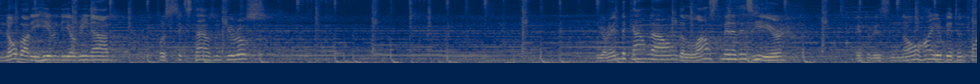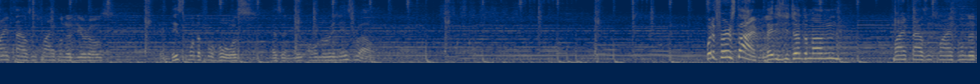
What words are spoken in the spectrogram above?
Nobody here in the arena for 6,000 euros. We are in the countdown. The last minute is here. If there is no higher bid than 5,500 euros, then this wonderful horse has a new owner in Israel. For the first time, ladies and gentlemen, 5,500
